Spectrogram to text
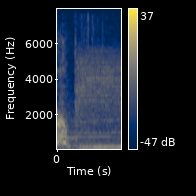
Huh?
